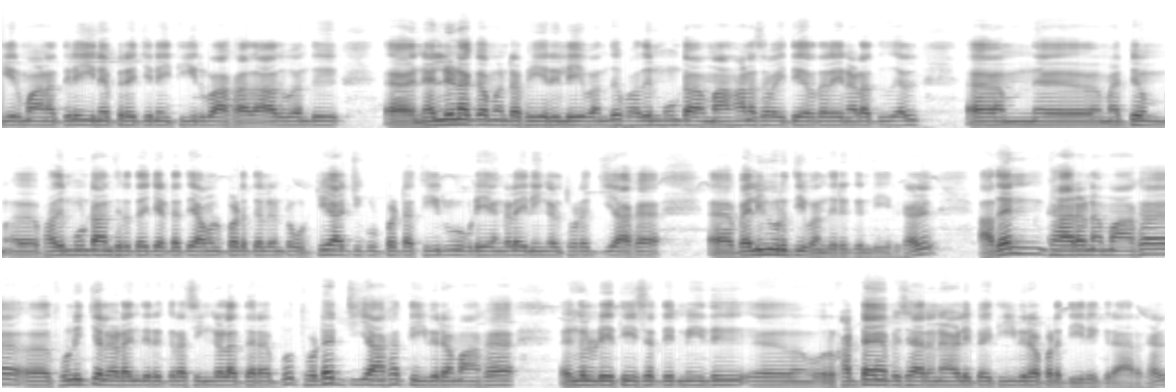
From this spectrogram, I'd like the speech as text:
தீர்மானத்திலே இனப்பிரச்சினை தீர்வாக அதாவது வந்து நல்லிணக்கம் என்ற பெயரிலே வந்து பதிமூன்றாம் மாகாண சபை தேர்தலை நடத்துதல் மற்றும் பதிமூன்றாம் திருத்தச் சட்டத்தை அமல்படுத்தல் என்ற ஒற்றியாட்சிக்குட்பட்ட தீர்வு விடயங்களை நீங்கள் தொடர்ச்சியாக வலியுறுத்தி வந்திருக்கின்றீர்கள். அதன் காரணமாக துணிச்சல் அடைந்திருக்கிற சிங்கள தரப்பு தொடர்ச்சியாக தீவிரமாக எங்களுடைய தேசத்தின் மீது ஒரு கட்ட கட்டமைப்பு விசாரணை அளிப்பை தீவிரப்படுத்தி இருக்கிறார்கள்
